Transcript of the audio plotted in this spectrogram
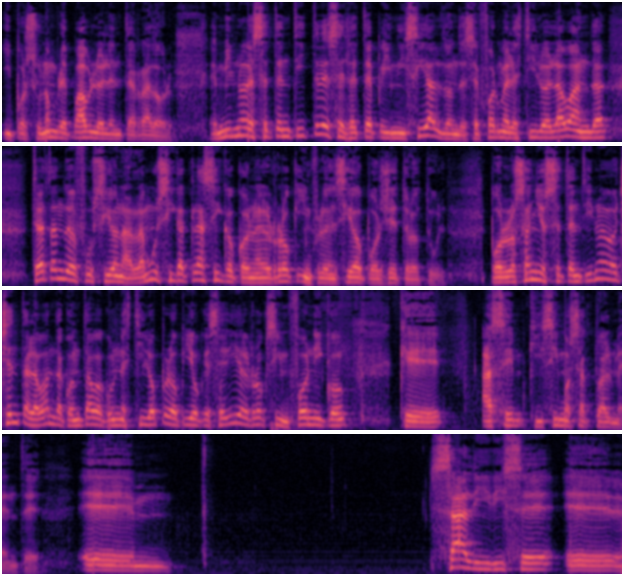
y por su nombre Pablo el Enterrador. En 1973 es la etapa inicial donde se forma el estilo de la banda, tratando de fusionar la música clásica con el rock influenciado por Jethro Tull. Por los años 79-80 la banda contaba con un estilo propio que sería el rock sinfónico que, hace, que hicimos actualmente. Eh, Sally dice, eh,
